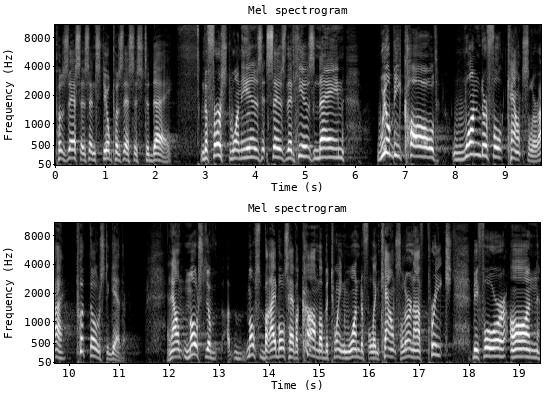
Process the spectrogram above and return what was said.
possesses and still possesses today. And the first one is it says that his name will be called Wonderful Counselor. I put those together. And now most of most Bibles have a comma between wonderful and counselor, and I've preached before on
